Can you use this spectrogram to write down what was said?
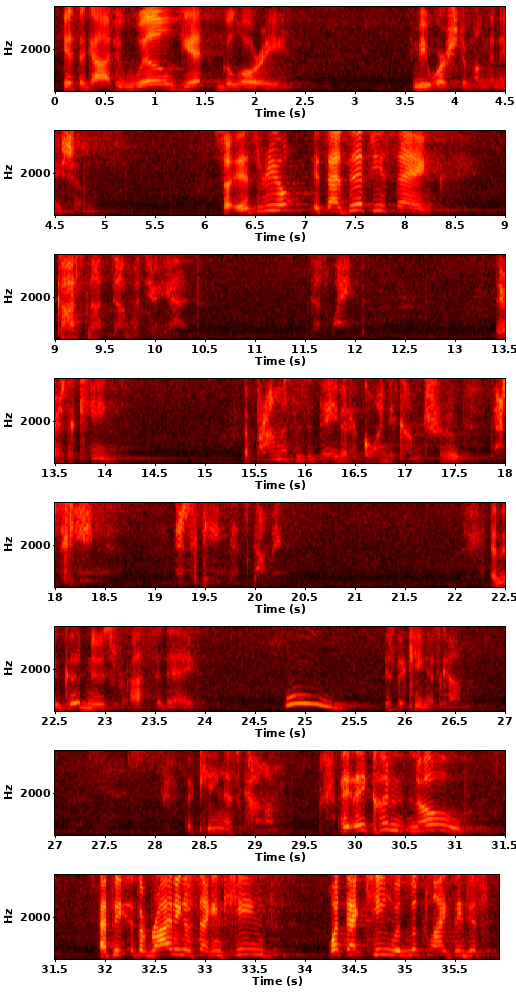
He is the God who will get glory and be worshiped among the nations. So, Israel, it's as if he's saying, God's not done with you yet. Just wait. There's a king. The promises of David are going to come true. There's a king. There's a king that's coming. And the good news for us today, woo, is the king has come. The king has come. They, they couldn't know at the, at the writing of Second Kings what that king would look like. They just,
